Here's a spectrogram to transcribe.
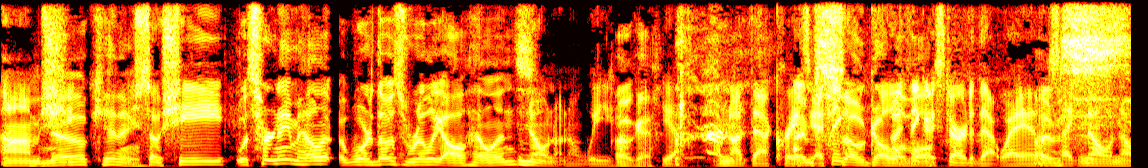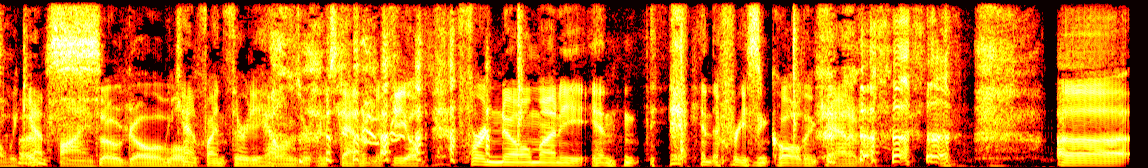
Um, No she- kidding. So she. Was her name Helen? Were those really all Helens? No, no, no. We Okay. Yeah, I'm not that crazy. I'm I think, so gullible. I think I started that way, and I'm like, no, no, we can't I'm find. so gullible. We can't find 30 Helens who are to stand in the field for no money in in the freezing cold in Canada. Uh,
